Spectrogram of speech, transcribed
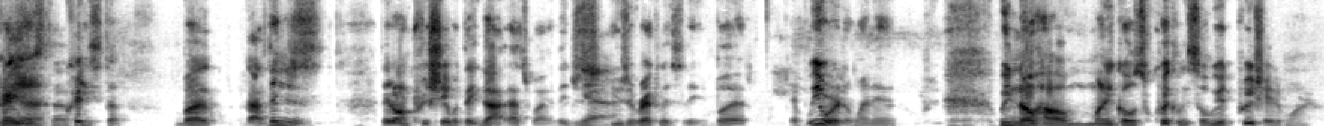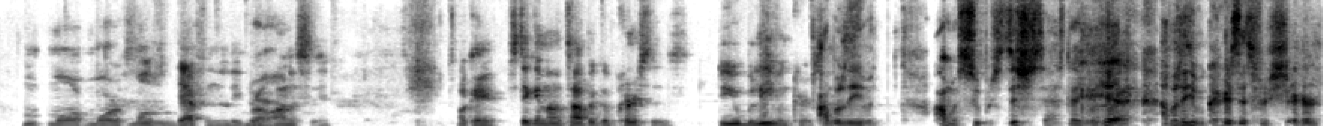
crazy stuff. crazy stuff. But I think just they don't appreciate what they got. That's why they just Yeah. use it recklessly. But if we were to win it, we know how money goes quickly, so we appreciate it more. More more most definitely bro Yeah. honestly okay sticking on the topic of curses do you believe in curses I believe in. I'm a superstitious ass nigga. Yeah, I believe in curses for sure.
